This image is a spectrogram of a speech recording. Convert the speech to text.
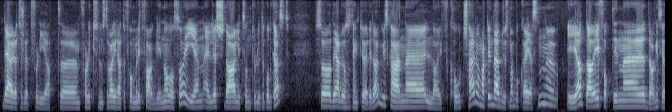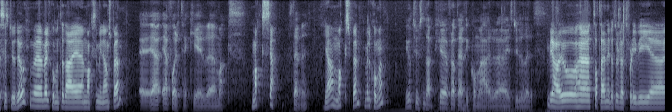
Det er jo rett og slett fordi at eh, folk syns det var greit å få med litt faglig innhold også i en ellers da litt sånn tullete podkast. Så det har vi også tenkt å gjøre i dag. Vi skal ha en eh, life coach her. Og Martin, det er du som har booka gjesten. Ja, da har vi fått inn dagens gjest i studio. Velkommen til deg, Maximilian Spenn. Jeg, jeg foretrekker Max. Max, ja. Stemmer. Ja, Max Spenn. Velkommen. Jo, tusen takk for at jeg fikk komme her eh, i studioet deres. Vi har jo eh, tatt deg inn rett og slett fordi vi eh,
